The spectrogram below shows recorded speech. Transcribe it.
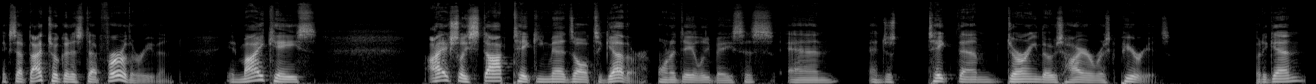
except I took it a step further even. In my case, I actually stopped taking meds altogether on a daily basis and and just take them during those higher risk periods. But again,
